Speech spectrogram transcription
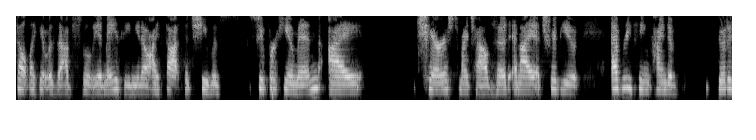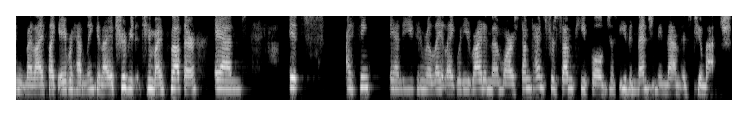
felt like it was absolutely amazing. You know, I thought that she was superhuman. I cherished my childhood and I attribute everything kind of good in my life, like Abraham Lincoln, I attribute it to my mother. And it's, I think, Andy, you can relate. Like when you write a memoir, sometimes for some people, just even mentioning them is too much,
